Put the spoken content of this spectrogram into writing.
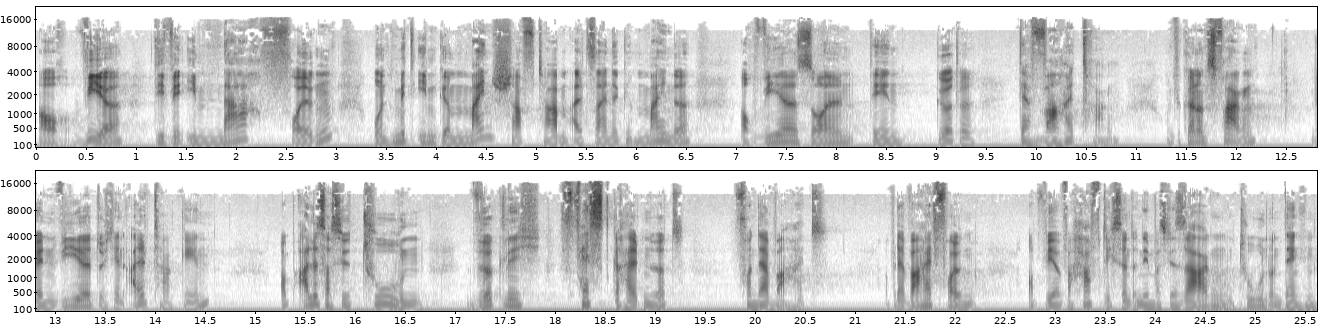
auch wir, die wir ihm nachfolgen und mit ihm Gemeinschaft haben als seine Gemeinde, auch wir sollen den Gürtel tragen der Wahrheit tragen. Und wir können uns fragen, wenn wir durch den Alltag gehen, ob alles, was wir tun, wirklich festgehalten wird von der Wahrheit. Ob wir der Wahrheit folgen, ob wir wahrhaftig sind in dem, was wir sagen und tun und denken.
